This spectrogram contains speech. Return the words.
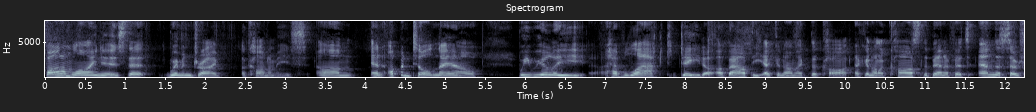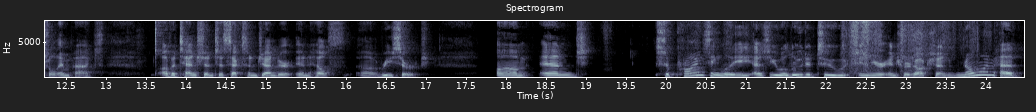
bottom line is that women drive economies. Um, and up until now, we really have lacked data about the economic the co- economic costs, the benefits, and the social impacts of attention to sex and gender in health uh, research. Um, and surprisingly, as you alluded to in your introduction, no one had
